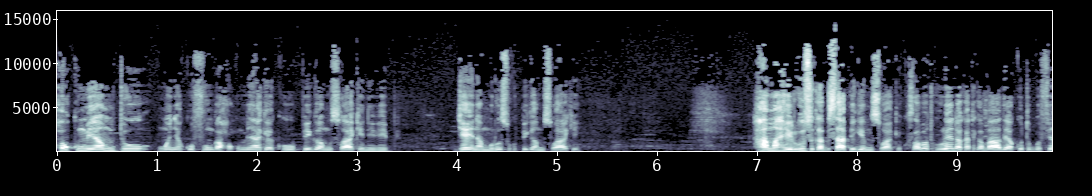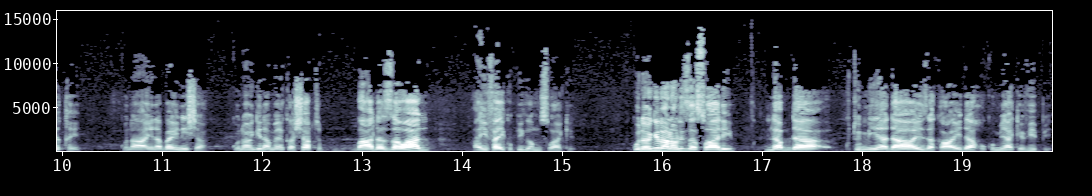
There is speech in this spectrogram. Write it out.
hukumu ya mtu mwenye kufunga hukumu yake kupiga mswaki ni vipi? Je inamruhusu kupiga mswaki? Hama hiruhusu kabisa apige mswaki? Kwa sababu tukuenda katika baadhi ya kutubu fiqh kuna inabainisha kuna wengine wameweka sharti baada zawal haifai kupiga mswaki. Kuna wengine wanauliza swali labda kutumia dawa za kawaida hukumu yake vipi?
